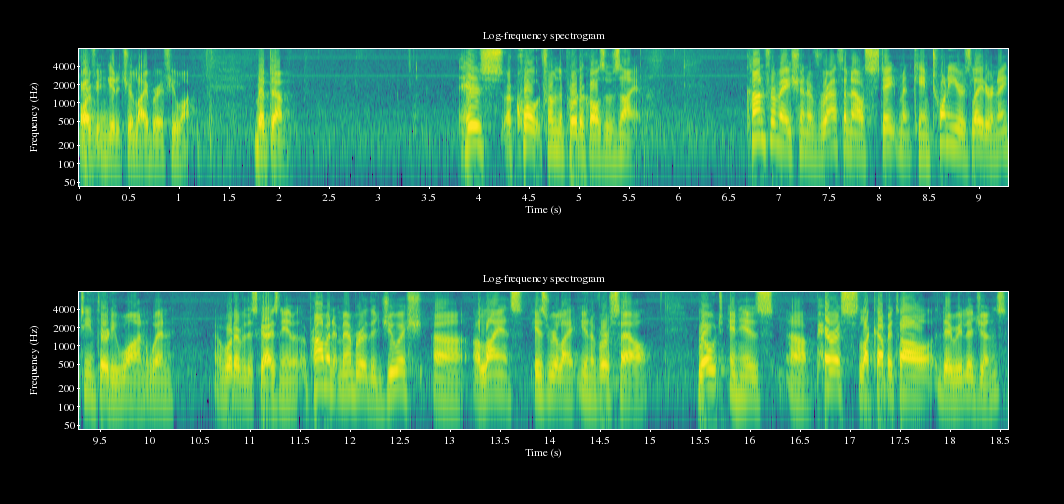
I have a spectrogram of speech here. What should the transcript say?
or if you can get it at your library if you want. But um, here's a quote from the Protocols of Zion. Confirmation of Rathenau's statement came 20 years later in 1931 when, uh, whatever this guy's name, a prominent member of the Jewish uh, Alliance Israelite Universelle wrote in his uh, Paris, La Capitale des Religions,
